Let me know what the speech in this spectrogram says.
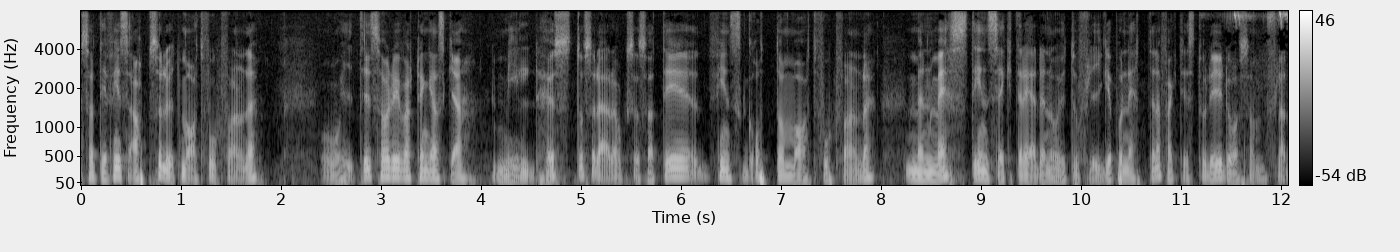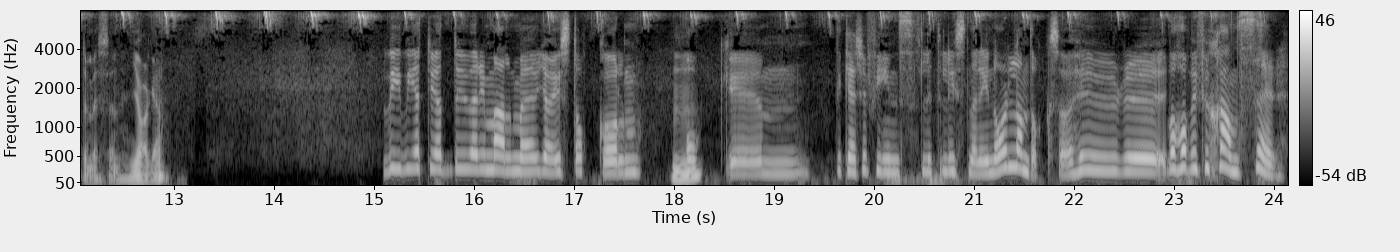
Så att det finns absolut mat fortfarande. Och hittills har det varit en ganska mild höst och sådär också, så att det finns gott om mat fortfarande. Men mest insekter är det nog ute och flyger på nätterna faktiskt, och det är då som fladdermössen jagar. Vi vet ju att du är i Malmö, jag är i Stockholm Mm. och ehm, det kanske finns lite lyssnare i Norrland också. Hur, eh, vad har vi för chanser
